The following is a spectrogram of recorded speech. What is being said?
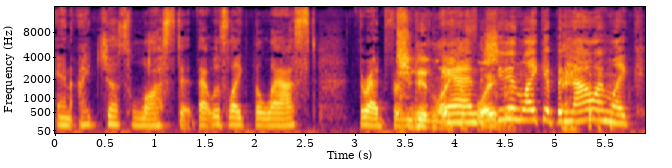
And I just lost it. That was like the last thread for She me. didn't like and she didn't like it, but now I'm like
